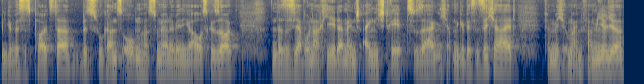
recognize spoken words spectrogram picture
ein gewisses Polster. Bist du ganz oben, hast du mehr oder weniger ausgesorgt. Und das ist ja, wonach jeder Mensch eigentlich strebt, zu sagen, ich habe eine gewisse Sicherheit für mich und meine Familie,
